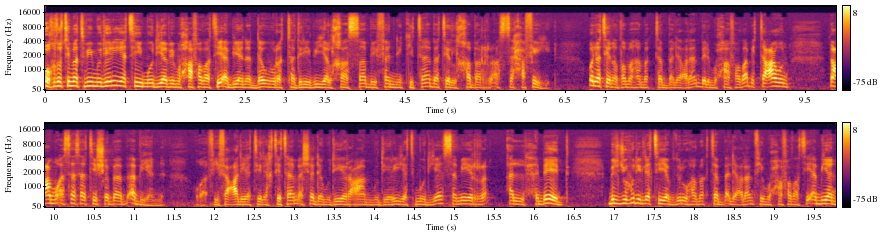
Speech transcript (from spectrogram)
اختتمت بمديرية موديا بمحافظة أبيان الدورة التدريبية الخاصة بفن كتابة الخبر الصحفي والتي نظمها مكتب الإعلام بالمحافظة بالتعاون مع مؤسسة شباب أبين وفي فعالية الاختتام أشاد مدير عام مديرية موديا سمير الحبيب بالجهود التي يبذلها مكتب الإعلام في محافظة أبين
